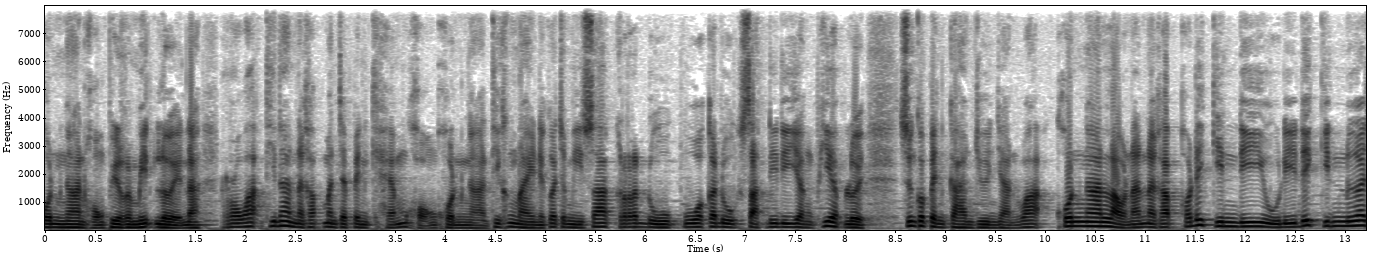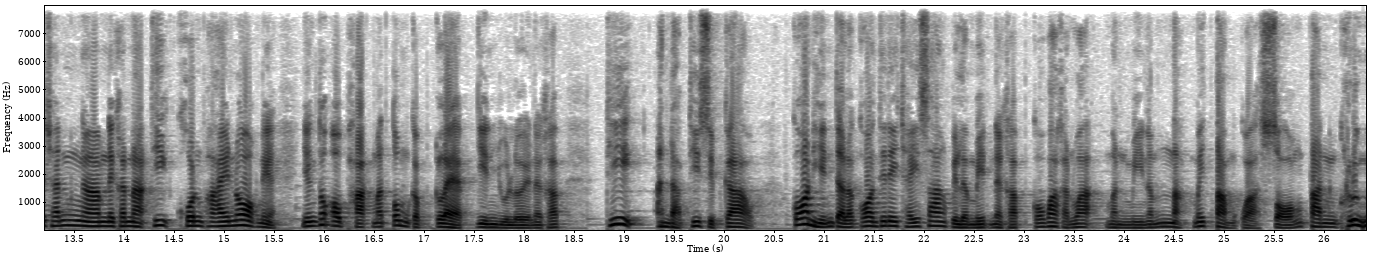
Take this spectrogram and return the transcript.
คนงานของพีระมิดเลยนะ เพราะว่าที่นั่นนะครับมันจะเป็นแคมป์ของคนงานที่ข้างในเนี่ยก็จะมีซากกระดูกวัวกระดูกสัตว์ดีๆอย่างเพียบเลย ซึ่งก็เป็นการยืนยันว่าคนงานเหล่านั้นนะครับเขาได้กินดีอยู่ดีได้กินเนื้อชั้นงามในขณะที่คนภายนอกเนี่ยยังต้องเอาผักมาต้มกับแกลบกินอยู่เลยนะครับที่อันดับที่ 19 ก้อนหินแต่ละก้อนที่ได้ใช้สร้างพีระมิดนะครับ ก็ว่ากันว่ามันมีน้ำหนักไม่ต่ำกว่า 2 ตันครึ่ง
